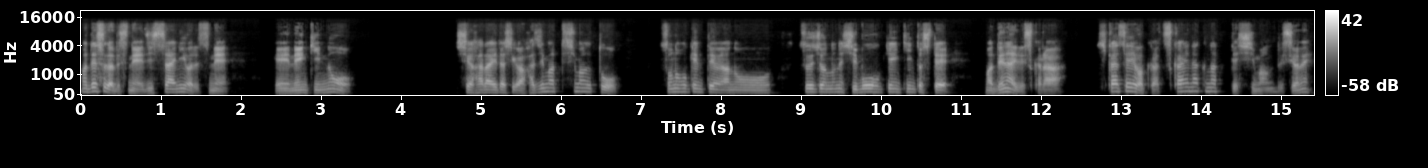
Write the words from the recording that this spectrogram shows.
まあ、ですがですね、実際にはですね、えー年金の支払い出しが始まってしまうと、その保険って、あの通常のね、死亡保険金として、まあ、出ないですから、非課税枠が使えなくなってしまうんですよね。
